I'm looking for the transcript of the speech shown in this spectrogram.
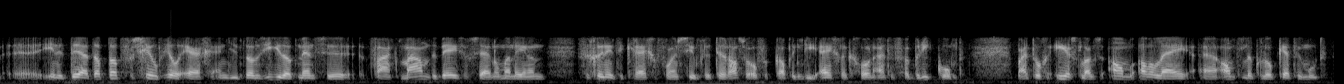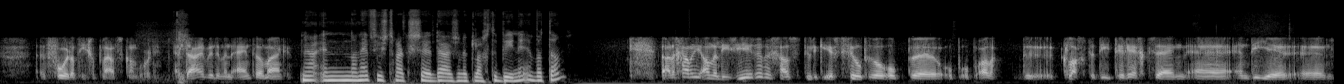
eh, in het, ja, dat, dat verschilt heel erg. En je, dan zie je dat mensen vaak maanden bezig zijn... om alleen een vergunning te krijgen voor een simpele terrasoverkapping... die eigenlijk gewoon uit de fabriek komt. Maar toch eerst langs al- allerlei eh, ambtelijke loketten moet... eh, voordat die geplaatst kan worden. En daar willen we een eind aan maken. Ja, en dan heeft u straks duizenden klachten binnen. En wat dan? Nou, dan gaan we die analyseren. We gaan ze natuurlijk eerst filteren op, op, op alle de klachten die terecht zijn eh, en die je, eh,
